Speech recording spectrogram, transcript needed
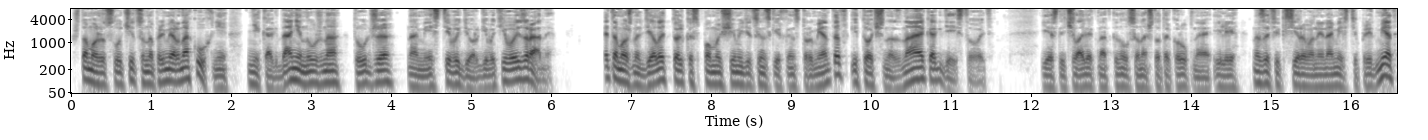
что может случиться, например, на кухне, никогда не нужно тут же на месте выдергивать его из раны. Это можно делать только с помощью медицинских инструментов и точно зная, как действовать. Если человек наткнулся на что-то крупное или на зафиксированный на месте предмет,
